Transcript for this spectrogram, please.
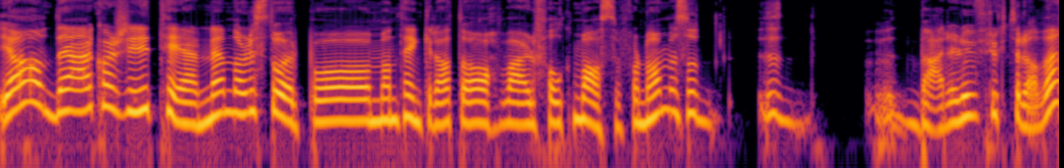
ja, det er kanskje irriterende når det står på man tenker at åh, hva er det folk maser for nå, men så bærer du frukter av det.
